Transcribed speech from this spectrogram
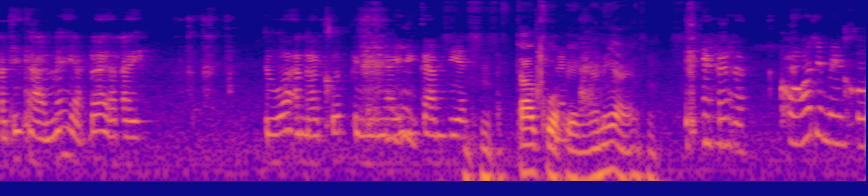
อธิษฐานไม่อยากได้อะไรดูว่าอนาคตเป็นยังไงในการเรียนเก้าขวบเองนะเนี่ยขอได้ไหมขอ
